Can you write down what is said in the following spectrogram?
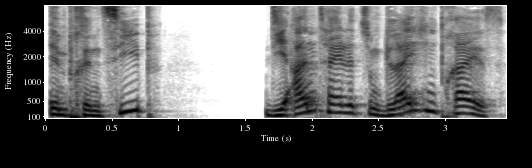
im Prinzip die Anteile zum gleichen Preis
